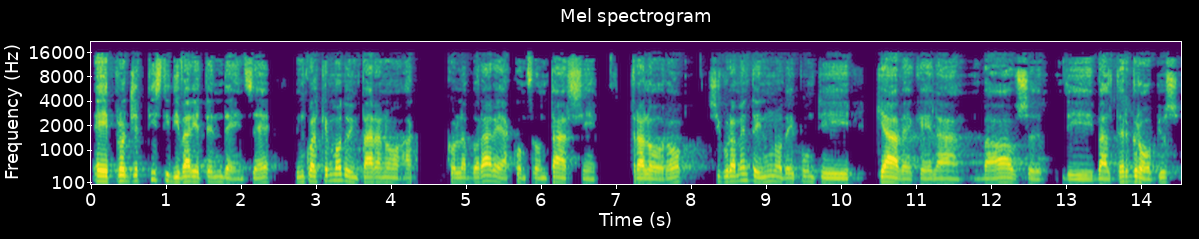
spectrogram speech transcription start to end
E progettisti di varie tendenze in qualche modo imparano a collaborare e a confrontarsi tra loro, sicuramente in uno dei punti chiave che è la Bauhaus di Walter Gropius.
